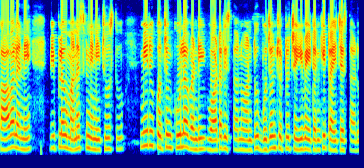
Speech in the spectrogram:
కావాలనే విప్లవ్ మనస్విని చూస్తూ మీరు కొంచెం కూల్ అవ్వండి వాటర్ ఇస్తాను అంటూ భుజం చుట్టూ చెయ్యి వేయటానికి ట్రై చేస్తాడు.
